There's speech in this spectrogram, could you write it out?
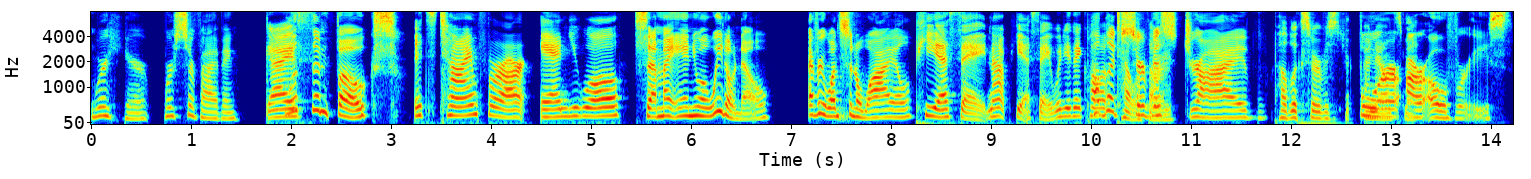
We're here. We're surviving. guys. Listen, folks. It's time for our annual Semi-annual. We don't know. Every once in a while. PSA, not PSA. What do they call Public it? Public service drive Public service dr- for our ovaries.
